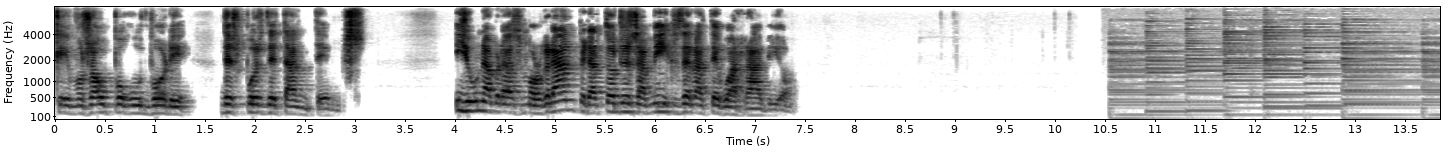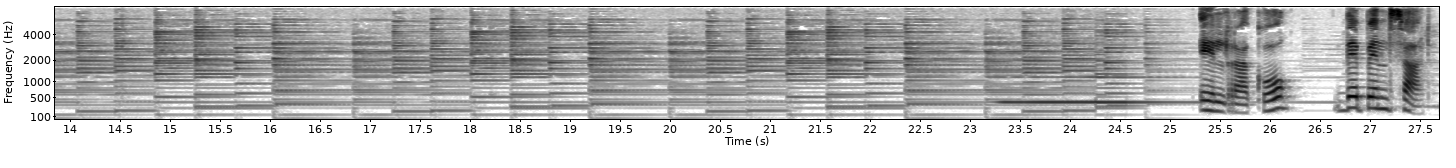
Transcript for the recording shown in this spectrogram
que vos heu pogut veure després de tant temps. I un abraç molt gran per a tots els amics de la teua ràdio. El racó de pensar.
